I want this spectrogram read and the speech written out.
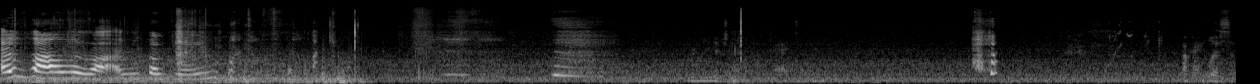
I saw a lot of something. What the fuck? Really, there's no facts in here. Okay, listen.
